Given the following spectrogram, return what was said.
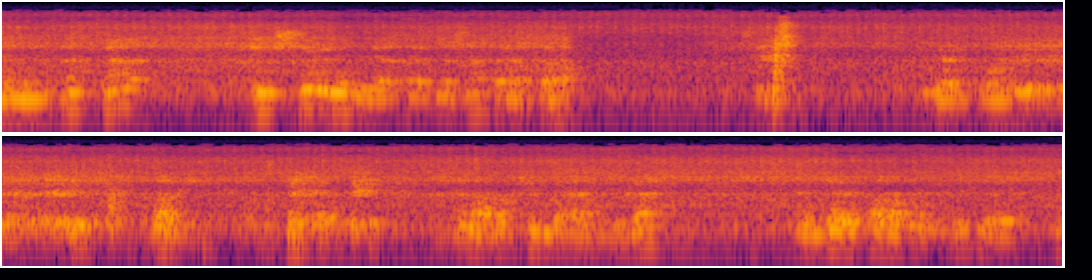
Yani hatta eksiğiyle bile yapmasına taraftar. Güzel oluyor. Bak şimdi. Ha, bak şimdi elhamdülillah. Yani kalanları böyle bu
